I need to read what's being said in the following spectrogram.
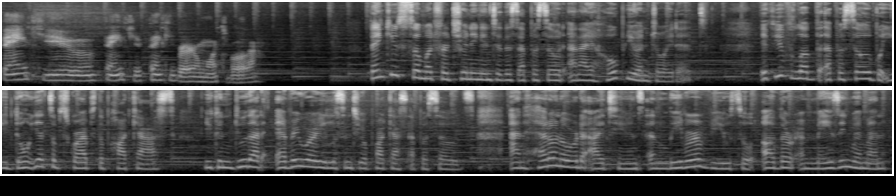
Thank you. Thank you. Thank you very much, Bola. Thank you so much for tuning into this episode, and I hope you enjoyed it. If you've loved the episode but you don't yet subscribe to the podcast, you can do that everywhere you listen to your podcast episodes. And head on over to iTunes and leave a review so other amazing women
